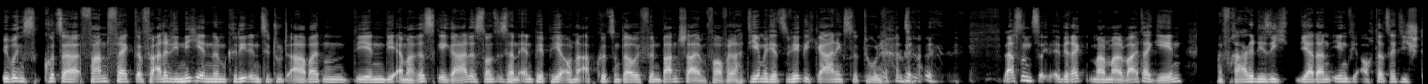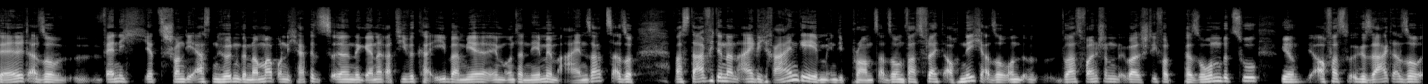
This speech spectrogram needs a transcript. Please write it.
Übrigens, kurzer Fun Fact für alle, die nicht in einem Kreditinstitut arbeiten und denen die MRISK egal ist, sonst ist ein NPP auch eine Abkürzung, glaube ich, für einen Bandscheibenvorfall. Hat jemand jetzt wirklich gar nichts zu tun. Also, lass uns direkt mal, mal weitergehen eine Frage, die sich ja dann irgendwie auch tatsächlich stellt. Also wenn ich jetzt schon die ersten Hürden genommen habe und ich habe jetzt äh, eine generative KI bei mir im Unternehmen im Einsatz, also was darf ich denn dann eigentlich reingeben in die Prompts? Also und was vielleicht auch nicht? Also und du hast vorhin schon über das Stichwort Personenbezug ja. auch was gesagt. Also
